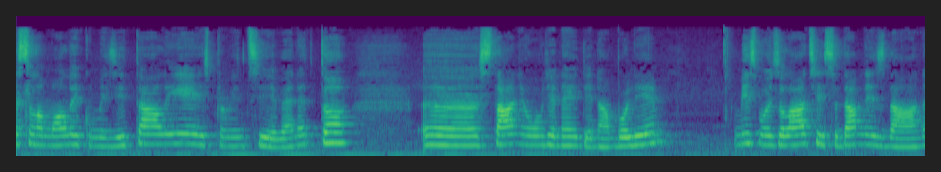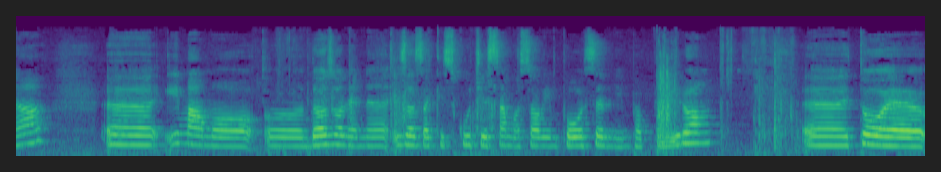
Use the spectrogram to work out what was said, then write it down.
Assalamu alaikum iz Italije, iz provincije Veneto. E, stanje ovdje ne ide na bolje. Mi smo u izolaciji 17 dana. E, imamo e, dozvoljen izlazak iz kuće samo s ovim posebnim papirom. E, to je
